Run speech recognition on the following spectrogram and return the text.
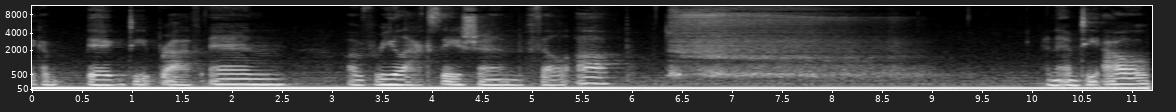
Take a big deep breath in of relaxation, fill up. And empty out.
